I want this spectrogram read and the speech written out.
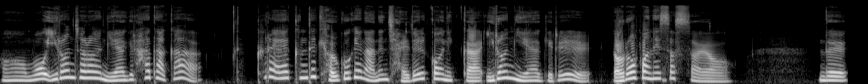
어, 뭐 이런저런 이야기를 하다가 그래, 근데 결국에 나는 잘 될 거니까 이런 이야기를 여러 번 했었어요. 근데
